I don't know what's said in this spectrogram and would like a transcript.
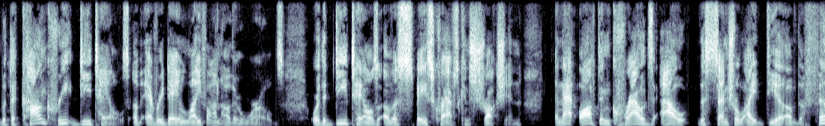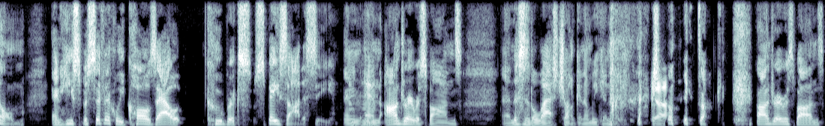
with the concrete details of everyday life on other worlds, or the details of a spacecraft's construction. And that often crowds out the central idea of the film. And he specifically calls out Kubrick's Space Odyssey. And, Mhm. and Andre responds, and this is the last chunk, and then we can Yeah. actually talk. Andre responds,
